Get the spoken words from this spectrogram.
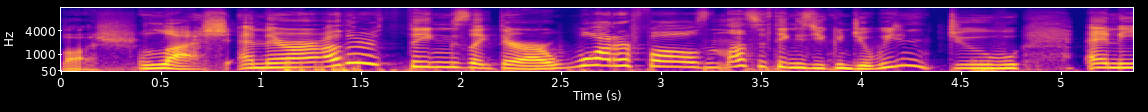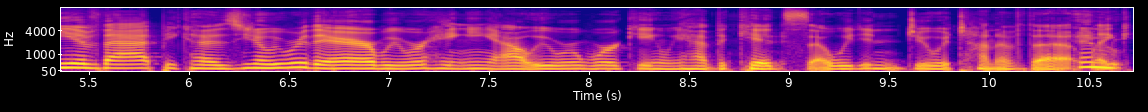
Lush. lush. And there are other things like there are waterfalls and lots of things you can do. We didn't do any of that because, you know, we were there, we were hanging out, we were working, we had the kids. So we didn't do a ton of the And like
